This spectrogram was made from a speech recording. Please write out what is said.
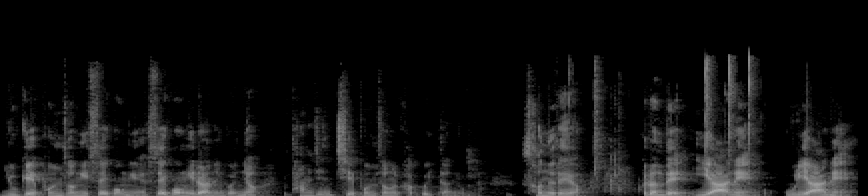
육의 본성이 쇠공이에요. 쇠공이라는 건요. 탐진치의 본성을 갖고 있다는 겁니다. 서늘해요. 그런데 이 안에 우리 안에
